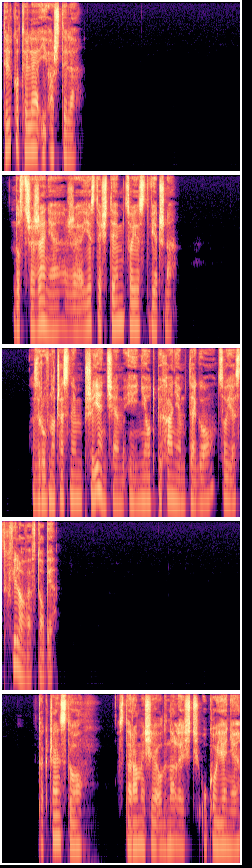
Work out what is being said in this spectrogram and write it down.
Tylko tyle i aż tyle. dostrzeżenie, że jesteś tym, co jest wieczne, z równoczesnym przyjęciem i nieodpychaniem tego, co jest chwilowe w tobie. Tak często staramy się odnaleźć ukojenie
